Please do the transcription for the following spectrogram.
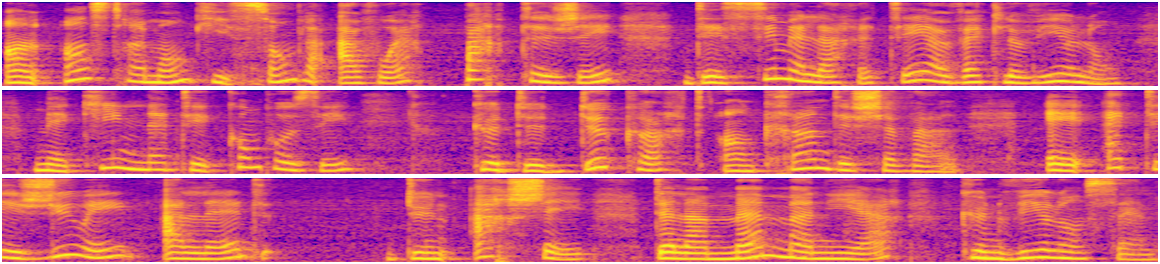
un instrument qui semble avoir partagé des similarités avec le violon, mais qui n'était composé que de deux cordes en crâne de cheval et était joué à l'aide d'un archet de la même manière qu'une violoncelle.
